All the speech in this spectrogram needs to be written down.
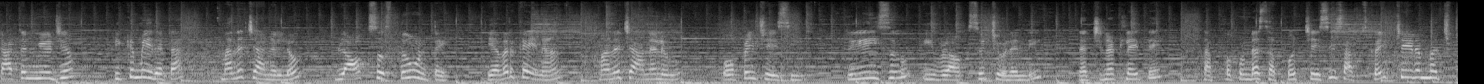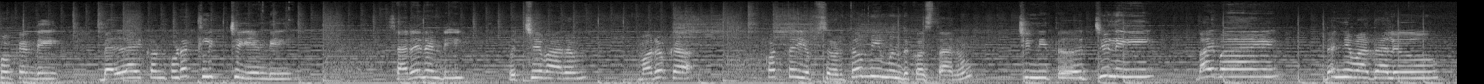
కాటన్ మ్యూజియం ఇక మీదట మన ఛానల్లో బ్లాగ్స్ వస్తూ ఉంటాయి. ఎవరికైనా మన ఛానల్ ఓపెన్ చేసి రీల్స్ ఈ వ్లాగ్స్ చూడండి. నచ్చినట్లయితే తప్పకుండా సపోర్ట్ చేసి సబ్స్క్రైబ్ చేయడం మర్చిపోకండి. బెల్ ఐకాన్ కూడా క్లిక్ చేయండి. సరేనండి. వచ్చే వారం మరొక కొత్త ఎపిసోడ్తో మీ ముందుకు వస్తాను చిన్నితో చిలి బాయ్ బాయ్. ధన్యవాదాలు.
